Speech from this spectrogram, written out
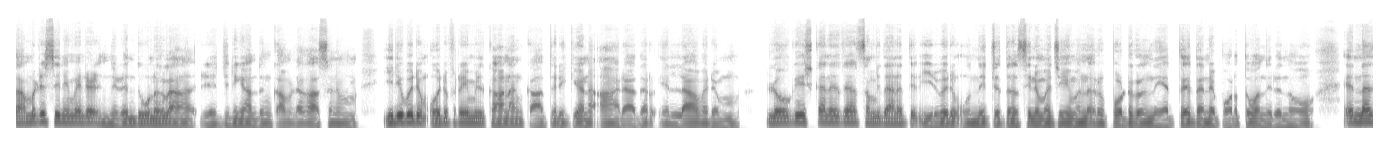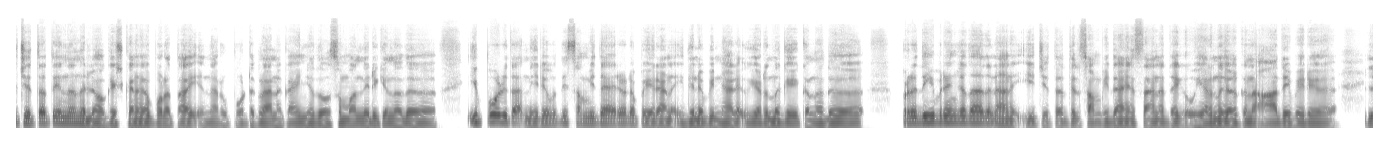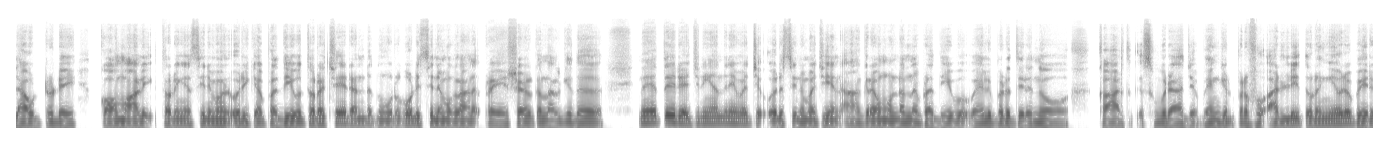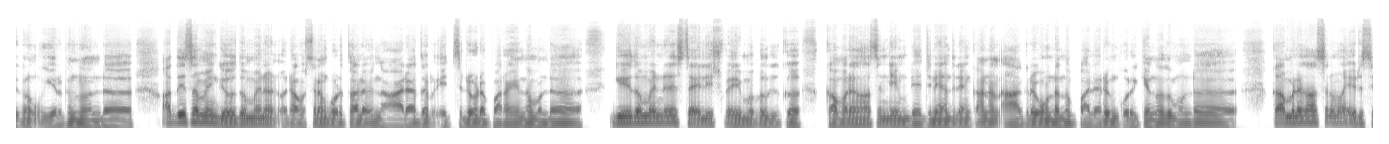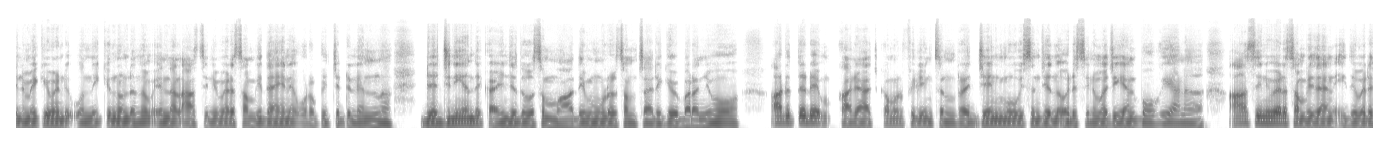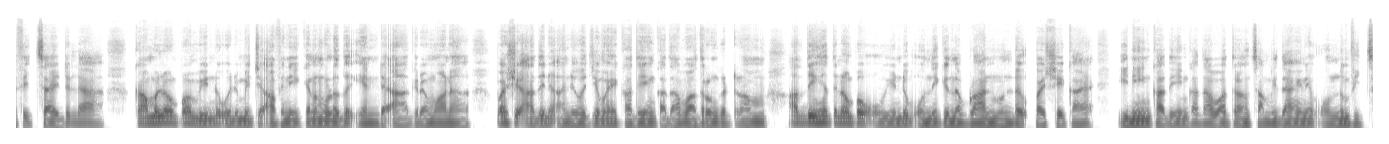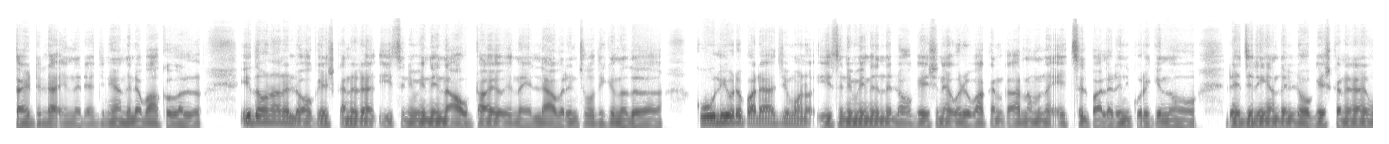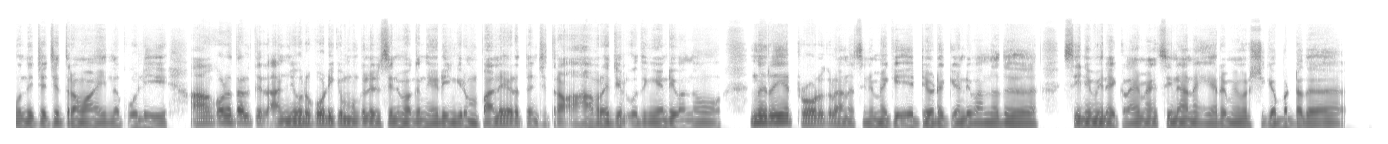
തമിഴ് സിനിമയിലെ നെടുന്തൂണുകളാണ് രജനികാന്തും കമലഹാസനും. ഇരുവരും ഒരു ഫ്രെയിമിൽ കാണാൻ കാത്തിരിക്കുകയാണ് ആരാധർ എല്ലാവരും. ലോകേഷ് കനക സംവിധാനത്തിൽ ഇരുവരും ഒന്നിച്ചെത്തുന്ന സിനിമ ചെയ്യുമെന്ന റിപ്പോർട്ടുകൾ നേരത്തെ തന്നെ പുറത്തു വന്നിരുന്നു. എന്നാൽ ചിത്രത്തിൽ നിന്ന് ലോകേഷ് കനക പുറത്തായി എന്ന റിപ്പോർട്ടുകളാണ് കഴിഞ്ഞ ദിവസം വന്നിരിക്കുന്നത്. ഇപ്പോഴത്തെ നിരവധി സംവിധായകരുടെ പേരാണ് ഇതിനു പിന്നാലെ ഉയർന്നു കേൾക്കുന്നത്. പ്രദീപ് രംഗനാഥനാണ് ഈ ചിത്രത്തിൽ സംവിധായക സ്ഥാനത്തേക്ക് ഉയർന്നു കേൾക്കുന്ന ആദ്യ പേര്. ലവ് ടുഡേ, കോമാളി തുടങ്ങിയ സിനിമകൾ ഒരുക്കിയ പ്രദീപ് തുടർച്ചയായി രണ്ട് നൂറ് കോടി സിനിമകളാണ് പ്രേക്ഷകർക്ക് നൽകിയത്. നേരത്തെ രജനീകാന്തിനെ വെച്ച് ഒരു സിനിമ ചെയ്യാൻ ആഗ്രഹമുണ്ടെന്ന് പ്രദീപ് വെളിപ്പെടുത്തിയിരുന്നു. കാർത്തിക് സുബരാജ് വെങ്കട് പ്രഭു, അള്ളി തുടങ്ങിയവരുടെ പേരുകളും ഉയർക്കുന്നുണ്ട് അതേസമയം ഗൗതം മേനോൻ ഒരു അവസരം കൊടുത്താലോ എന്ന് ആരാധകർ എച്ചിലൂടെ പറയുന്നുമുണ്ട്. ഗൗതം മേനോന്റെ സ്റ്റൈലിഷ് ഫെയിമുകൾക്ക് കമലഹാസന്റെയും രജനീകാന്തിനെയും കാണാൻ ആഗ്രഹമുണ്ടെന്ന് പലരും കുറിക്കുന്നുമുണ്ട്. കമലഹാസനുമായി ഒരു സിനിമയ്ക്ക് വേണ്ടി ഒന്നിക്കുന്നുണ്ടെന്നും എന്നാൽ ആ സിനിമയുടെ സംവിധായകനെ ഉറപ്പിച്ചിട്ടില്ലെന്ന് രജനീകാന്ത് കഴിഞ്ഞ ദിവസം മാധ്യമങ്ങളോട് സംസാരിക്കുകയും പറഞ്ഞു. അടുത്തിടെ രാജ് കമൽ ഫിലിംസും റെഡ് ജെയിൻ മൂവീസും ചെയ്യുന്ന ഒരു സിനിമ ചെയ്യാൻ പോവുകയാണ് ആ സിനിമയുടെ സംവിധാനം ഇതുവരെ ഫിക്സ് ആയിട്ടില്ല. കമലിനൊപ്പം വീണ്ടും ഒരുമിച്ച് അഭിനയിക്കണമുള്ളത് എന്റെ ആഗ്രഹമാണ്. പക്ഷേ അതിന് അനുയോജ്യമായ കഥയും കഥാപാത്രവും കിട്ടണം. അദ്ദേഹത്തിനൊപ്പം വീണ്ടും ഒന്നിക്കുന്ന പ്ലാൻ ഉണ്ട്. പക്ഷേ ഇനിയും കഥയും കഥാപാത്രവും സംവിധായകനും ഒന്നും ഫിക്സ് ആയിട്ടില്ല എന്ന് രജനീകാന്തിന്റെ വാക്കുകൾ. ഇതോടാണ് ലോകേഷ് കനരാജ് ഈ സിനിമയിൽ നിന്ന് ഔട്ടായോ എന്ന് എല്ലാവരും ചോദിക്കുന്നത്. കൂലിയുടെ പരാജയമാണോ ഈ സിനിമയിൽ നിന്ന് ലോകേഷിനെ ഒഴിവാക്കാൻ കാരണമെന്ന് എക്സിൽ പലരും കുറിക്കുന്നു. രജനീകാന്തൻ ലോകേഷ് കനരാൻ ഒന്നിച്ച ചിത്രമായിരുന്നു കൂലി. ആഗോളതലത്തിൽ അഞ്ഞൂറ് കോടിക്ക് മുകളിൽ സിനിമ നേടിയെങ്കിലും പലയിടത്തും ചിത്രം ആവറേജിൽ ഒതുങ്ങേണ്ടി വന്നു. നിറയെ ട്രോളുകളാണ് സിനിമയ്ക്ക് ഏറ്റുവാങ്ങേണ്ടി വന്നത്. സിനിമയിലെ ക്ലൈമാക്സിനാണ് ഏറെ വിമർശിക്കപ്പെട്ടത്.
